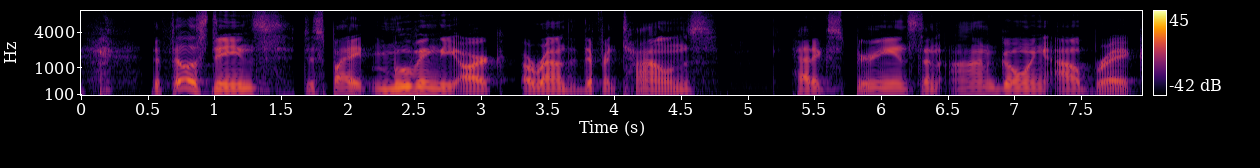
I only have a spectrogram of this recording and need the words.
the Philistines, despite moving the ark around to different towns, had experienced an ongoing outbreak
